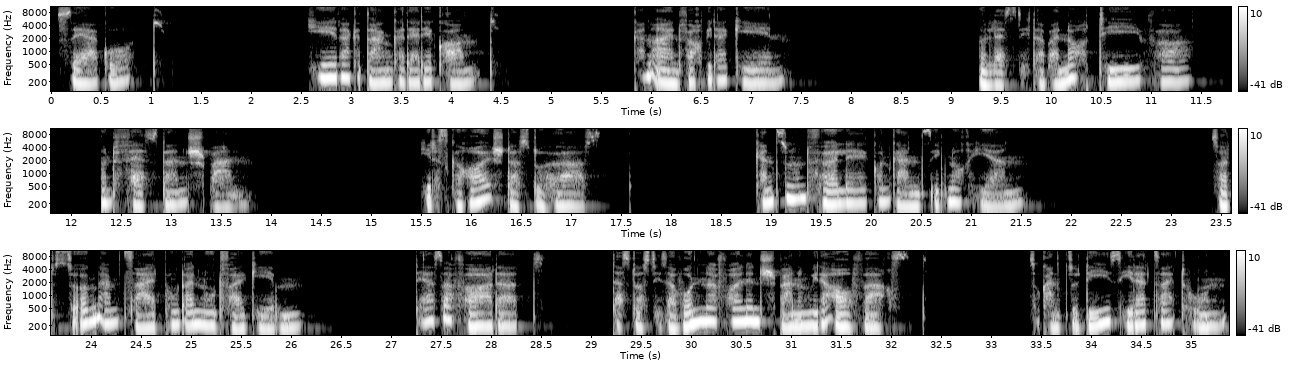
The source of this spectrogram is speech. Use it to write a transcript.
Sehr gut. Jeder Gedanke, der dir kommt, kann einfach wieder gehen und lässt dich dabei noch tiefer und fester entspannen. Jedes Geräusch, das du hörst, kannst du nun völlig und ganz ignorieren. Sollte es zu irgendeinem Zeitpunkt einen Notfall geben, der es erfordert, dass du aus dieser wundervollen Entspannung wieder aufwachst, so kannst du dies jederzeit tun.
